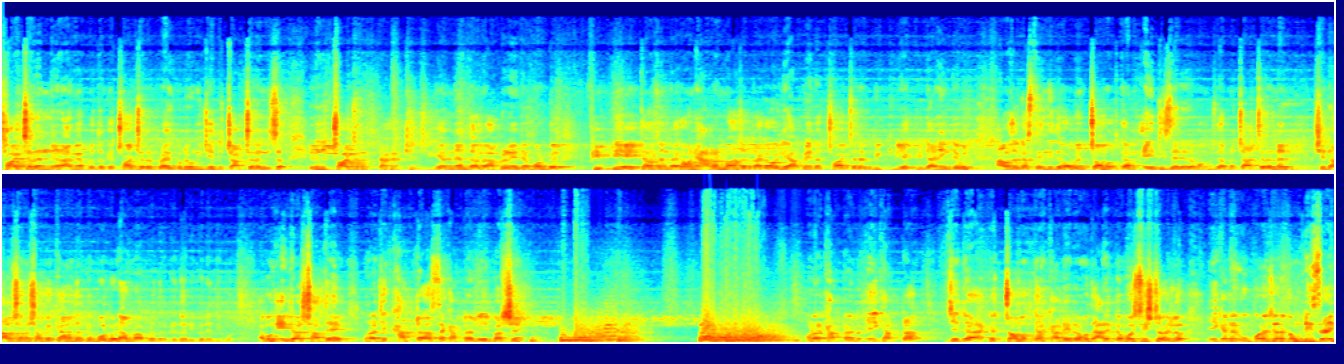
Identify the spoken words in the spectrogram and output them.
ছয় চেয়ারের নেন, আমি আপনাদেরকে ছয় চেয়ারের প্রাইস বলি, উনি যেহেতু চার চেয়ারের নিচ্ছেন এটা যদি ছয় চেয়ারের চেয়ার নেন, তাহলে আপনারা এটা পড়বে ফিফটি এইট থাউজেন্ড টাকা মানে আটান্ন হাজার টাকা হলে আপনি এটা ছয় চেয়ারের ভিক্টোরিয়া একটি ডাইনিং টেবিল আমাদের কাছ থেকে নিতে পারবেন। চমৎকার এই ডিজাইনের এবং যদি আপনি চার চেয়ারের নেন, সেটা আলোচনা সাপেক্ষে আমাদেরকে বলবেন, আমরা আপনাদেরকে তৈরি করে দিব। এবং এটার সাথে ওনার যে খাটটা আছে, খাটটা হলে এই পাশে। খাটটা হলো এই খাটটা, যেটা একটা চমৎকার খাট, এটার মধ্যে আরেকটা বৈশিষ্ট্য হলো, এই খাটের উপরে যেরকম ডিজাইন,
